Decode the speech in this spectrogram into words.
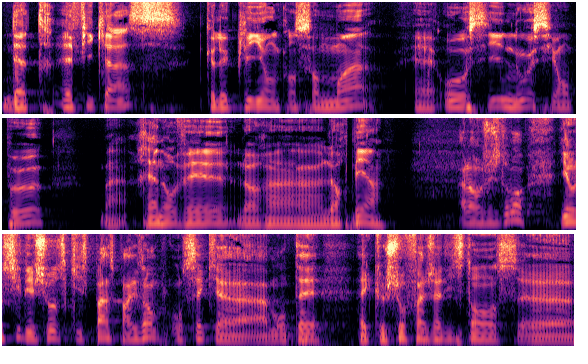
d'être efficace, que le client consomme moins, et aussi, nous, si on peut, ben, rénover leurs euh, leurs biens. Alors justement, il y a aussi des choses qui se passent. Par exemple, on sait qu'à à Montaix, avec le chauffage à distance, euh,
